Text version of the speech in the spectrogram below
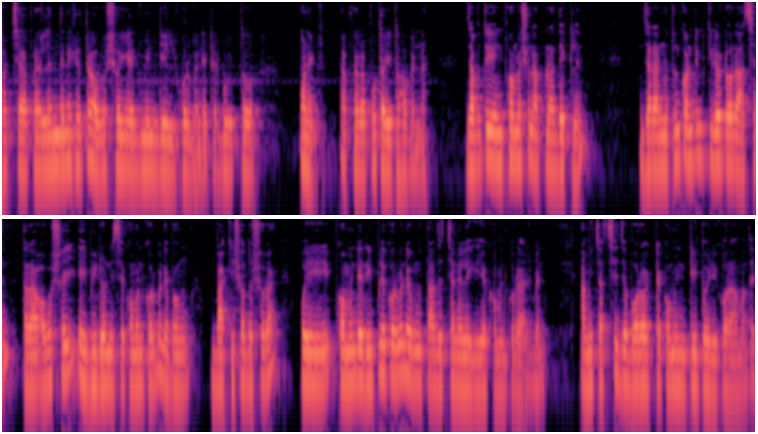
হচ্ছে আপনার লেনদেনের ক্ষেত্রে অবশ্যই অ্যাডমিন ডিল করবেন। এটার গুরুত্ব অনেক আপনারা প্রতারিত হবেন না। যাবতীয় ইনফরমেশন আপনারা দেখলেন। যারা নতুন কন্টেন্ট ক্রিয়েটর আছেন, তারা অবশ্যই এই ভিডিও নিচে কমেন্ট করবেন এবং বাকি সদস্যরা ওই কমেন্টে রিপ্লাই করবেন এবং তাদের চ্যানেলে গিয়ে কমেন্ট করে আসবেন। আমি চাচ্ছি যে বড় একটা কমিউনিটি তৈরি করা আমাদের।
